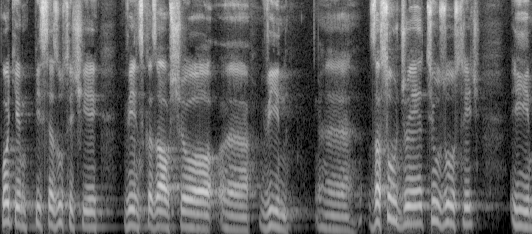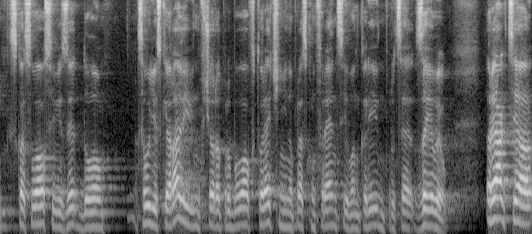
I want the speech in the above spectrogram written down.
Потім, після зустрічі, він сказав, що е, він е, засуджує цю зустріч і скасував свій візит до Саудівської Аравії. Він вчора пробував в Туреччині на прес-конференції в Анкарі. Він про це заявив. Реакція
